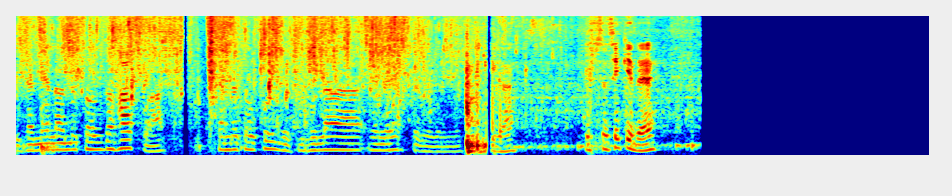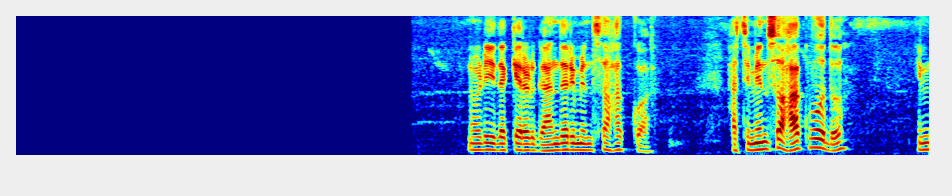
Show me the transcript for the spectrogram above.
ಇದನ್ನೆಲ್ಲ ಒಂದು ತೊಳೆದು ಹಾಕುವ. ಚಂದ ತೊಳ್ಕೊಳ್ಬೇಕು. ಹುಳ ಎಲ್ಲ ಇರ್ತದೆ ಈಗ ಇಷ್ಟು ಸಿಕ್ಕಿದೆ? ನೋಡಿ, ಇದಕ್ಕೆ ಎರಡು ಗಾಂಧರಿ ಮೆಣಸು ಹಾಕುವ. ಹಸಿಮೆಣಸು ಹಾಕ್ಬೋದು ನಿಮ್ಮ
